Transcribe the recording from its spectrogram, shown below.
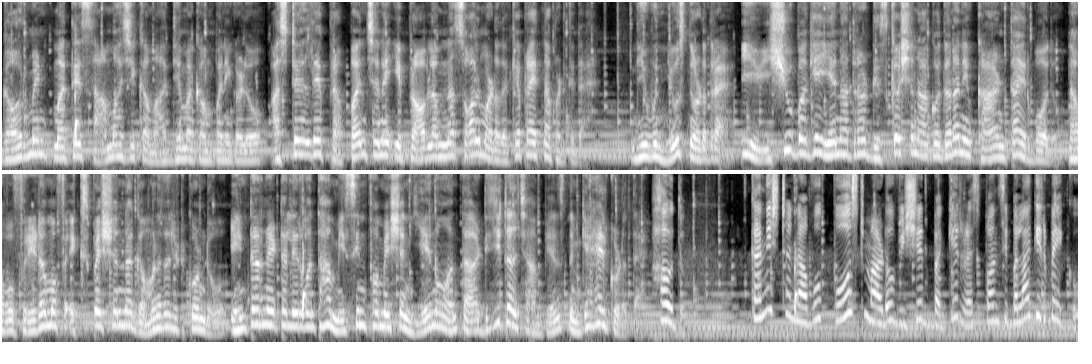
ಗೌರ್ಮೆಂಟ್ ಮತ್ತೆ ಸಾಮಾಜಿಕ ಮಾಧ್ಯಮ ಕಂಪನಿಗಳು ಅಷ್ಟೇ ಅಲ್ಲದೆ ಪ್ರಪಂಚನೇ ಈ ಪ್ರಾಬ್ಲಮ್ನ ಸಾಲ್ವ್ ಮಾಡೋದಕ್ಕೆ ಪ್ರಯತ್ನ ಪಡ್ತಿದೆ. ನೀವು ನ್ಯೂಸ್ ನೋಡಿದ್ರೆ ಈ ಇಶ್ಯೂ ಬಗ್ಗೆ ಏನಾದ್ರೂ ಡಿಸ್ಕಷನ್ ಆಗೋದನ್ನ ನೀವು ಕಾಣ್ತಾ ಇರ್ಬೋದು. ನಾವು ಫ್ರೀಡಮ್ ಆಫ್ ಎಕ್ಸ್ಪ್ರೆಷನ್ನ ಗಮನದಲ್ಲಿಟ್ಕೊಂಡು ಇಂಟರ್ನೆಟ್ ಅಲ್ಲಿರುವಂತಹ ಮಿಸ್ಇನ್ಫಾರ್ಮೇಶನ್ ಏನು ಅಂತ ಡಿಜಿಟಲ್ ಚಾಂಪಿಯನ್ಸ್ ನಿಮ್ಗೆ ಹೇಳ್ಕೊಡುತ್ತೆ. ಹೌದು. ಕನಿಷ್ಠ ನಾವು ಪೋಸ್ಟ್ ಮಾಡೋ ವಿಷಯದ ಬಗ್ಗೆ ರೆಸ್ಪಾನ್ಸಿಬಲ್ ಆಗಿರ್ಬೇಕು.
